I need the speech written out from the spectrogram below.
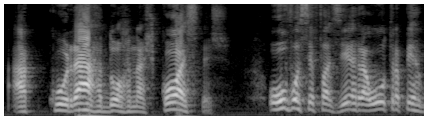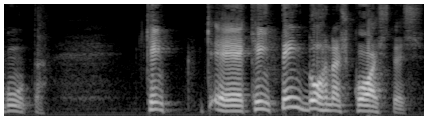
a curar dor nas costas? Ou você fazer a outra pergunta. Quem, é, quem tem dor nas costas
